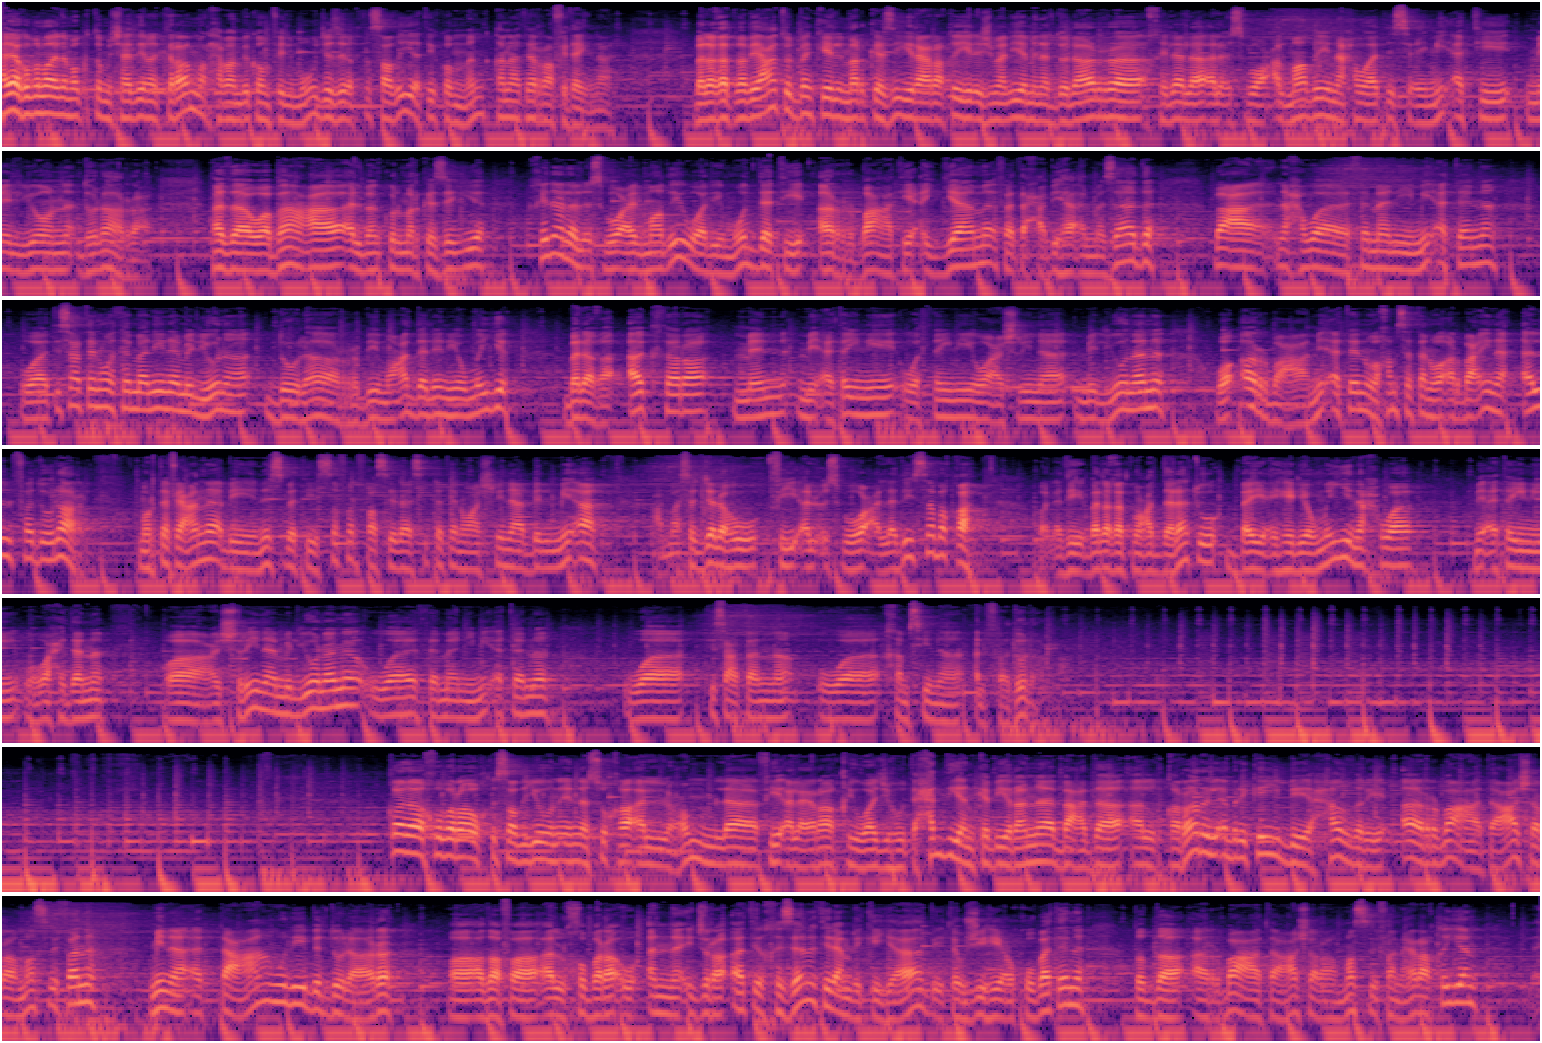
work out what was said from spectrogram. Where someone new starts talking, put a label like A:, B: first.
A: حياكم الله اينما كنتم مشاهدينا الكرام. مرحبا بكم في الموجز الاقتصادي يأتيكم من قناة الرافدين. بلغت مبيعات البنك المركزي العراقي الإجمالية من الدولار خلال الأسبوع الماضي نحو 900 مليون دولار. هذا وباع البنك المركزي خلال الأسبوع الماضي ولمدة أربعة أيام فتح بها المزاد. باع نحو 889 مليون دولار بمعدل يومي بلغ أكثر من 222 مليونا و445 ألف دولار مرتفعا بنسبة 0.26% عما سجله في الأسبوع الذي سبقه والذي بلغت معدلات بيعه اليومي نحو 221 مليونا و859 ألف دولار. قال خبراء اقتصاديون إن سوق العملة في العراق يواجه تحديا كبيرا بعد القرار الأمريكي بحظر 14 مصرفا من التعامل بالدولار. وأضاف الخبراء أن إجراءات الخزانة الأمريكية بتوجيه عقوبات ضد 14 مصرفا عراقيا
